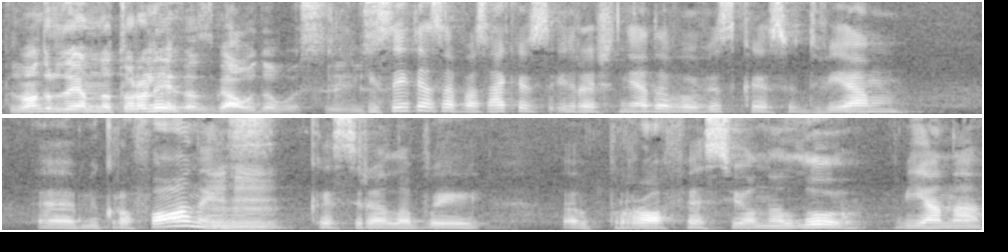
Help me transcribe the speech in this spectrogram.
Bet man atrodo, jam natūraliai tas gaudavosi. Jis... Jisai tiesą pasakius įrašinėdavo viską su dviem e, mikrofonais, mhm. kas yra labai e, profesionalu vieną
